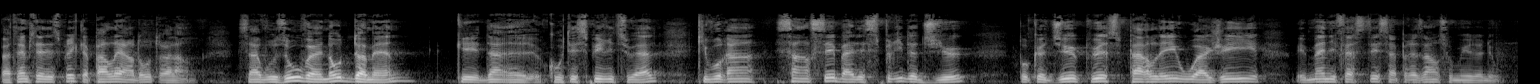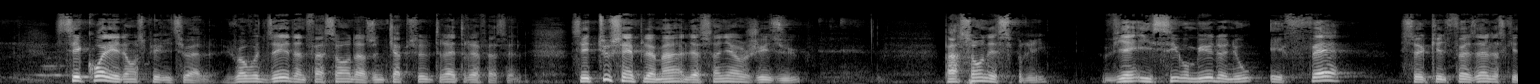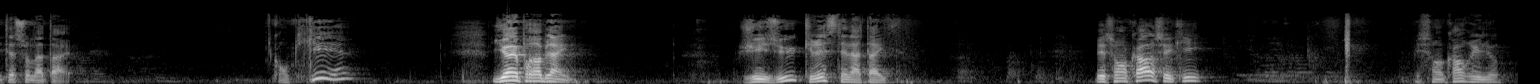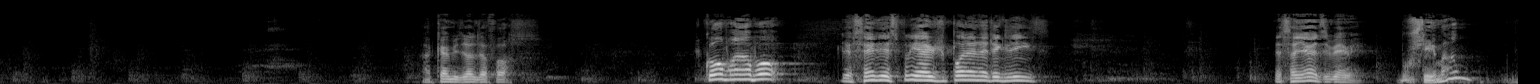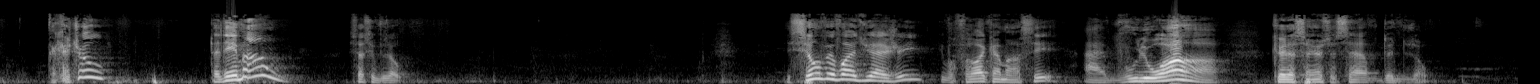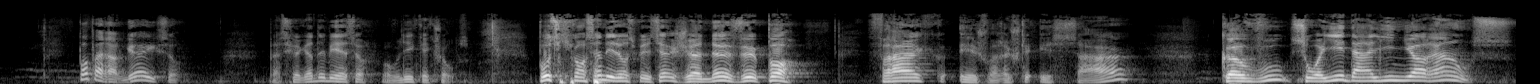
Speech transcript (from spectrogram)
Baptême Saint-Esprit que parler en d'autres langues. Ça vous ouvre un autre domaine qui est dans le côté spirituel, qui vous rend sensible à l'Esprit de Dieu pour que Dieu puisse parler ou agir et manifester sa présence au milieu de nous. C'est quoi les dons spirituels? Je vais vous le dire d'une façon, dans une capsule très, très facile. C'est tout simplement le Seigneur Jésus, par son esprit, vient ici au milieu de nous et fait ce qu'il faisait lorsqu'il était sur la terre. Compliqué, hein? Il y a un problème. Jésus, Christ est la tête. Et son corps, c'est qui? Et son corps est là. En camisole de force. Je comprends pas. Le Saint-Esprit n'agit pas dans notre Église. Le Seigneur dit, bien, bouge tes membres. Fais quelque chose. T'as des membres. Ça, c'est vous autres. Et si on veut voir Dieu agir, il va falloir commencer à vouloir que le Seigneur se serve de nous autres. Pas par orgueil, ça. Parce que regardez bien ça. Je vais vous lire quelque chose. Pour ce qui concerne les dons spirituels, je ne veux pas, frères, et je vais rajouter, et sœurs, que vous soyez dans l'ignorance.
